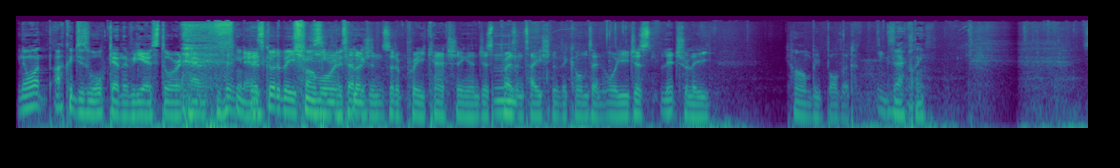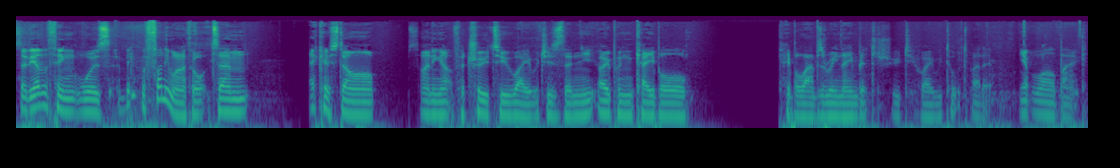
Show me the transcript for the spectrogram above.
you know what? I could just walk down the video store and have you know. There's got to be far more intelligent sort of pre-caching and just Mm. presentation of the content, or you just literally can't be bothered. exactly. So the other thing was a bit of a funny one, I thought. Um, EchoStar signing up for tru2way, which is the new open cable. Cable Labs renamed it to tru2way. We talked about it Yep. a while back.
